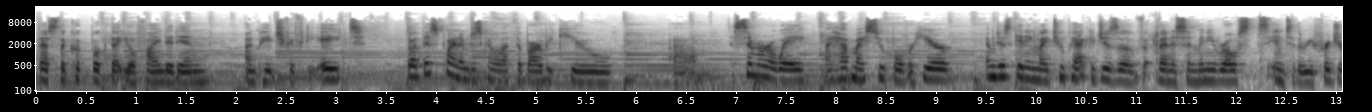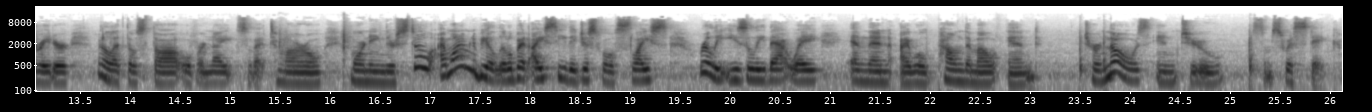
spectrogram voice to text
that's the cookbook that you'll find it in on page 58 so at this point i'm just going to let the barbecue um, simmer away. I have my soup over here I'm just getting my two packages of venison mini roasts into the refrigerator. I'm gonna let those thaw overnight so that tomorrow morning they're still, I want them to be a little bit icy. They just will slice really easily that way. And then I will pound them out and turn those into some Swiss steak.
